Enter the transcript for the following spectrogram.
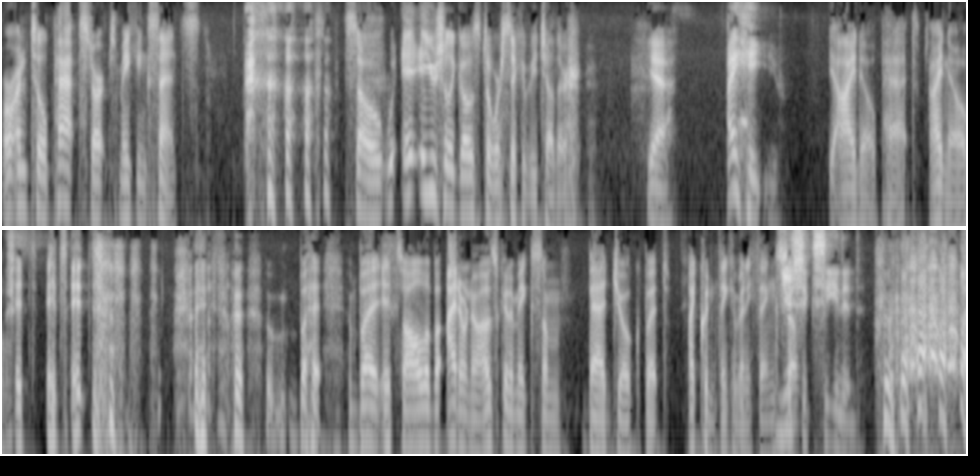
or until Pat starts making sense. so it, it usually goes till we're sick of each other. Yeah. I hate you. Yeah, I know, Pat. I know. It's it's it but but it's all about I don't know. I was going to make some bad joke, but I couldn't think of anything. You So, succeeded. oh.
